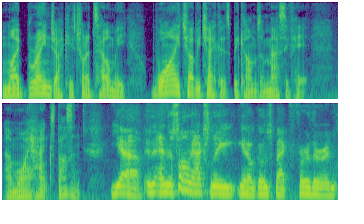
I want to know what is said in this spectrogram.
my brain jack is trying to tell me why Chubby Checkers becomes a massive hit and why Hanks doesn't. Yeah, and, and the song actually, you know, goes back further, and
